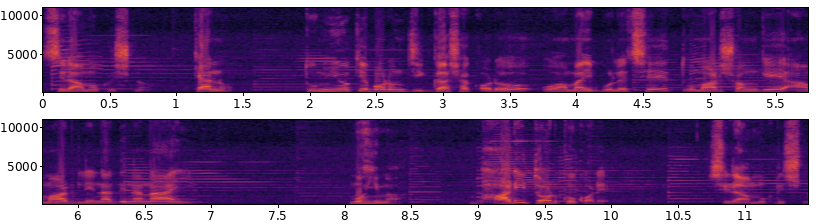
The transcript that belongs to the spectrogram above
শ্রীরামকৃষ্ণ, কেন? তুমি ওকে বরং জিজ্ঞাসা করো, ও আমায় বলেছে তোমার সঙ্গে আমার লেনাদেনা নাই। মহিমা, ভারী তর্ক করে শ্রীরামকৃষ্ণ।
